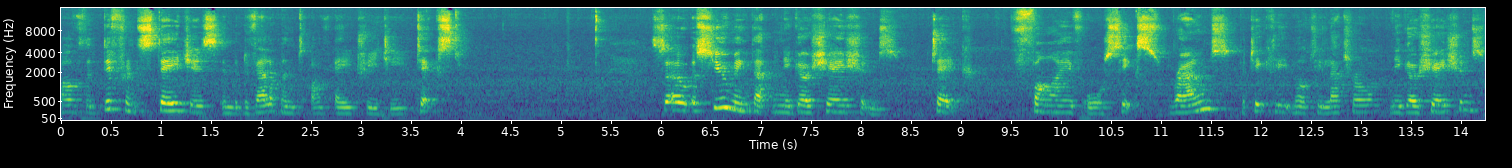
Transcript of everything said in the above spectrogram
of the different stages in the development of a treaty text. So, assuming that negotiations take five or six rounds, particularly multilateral negotiations,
